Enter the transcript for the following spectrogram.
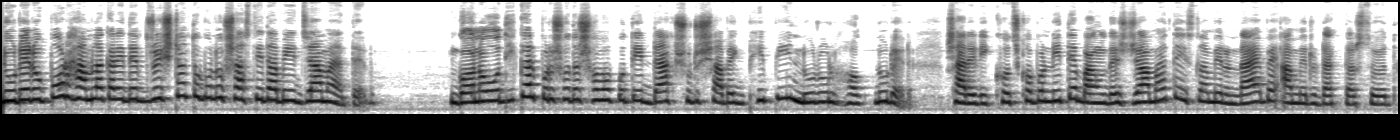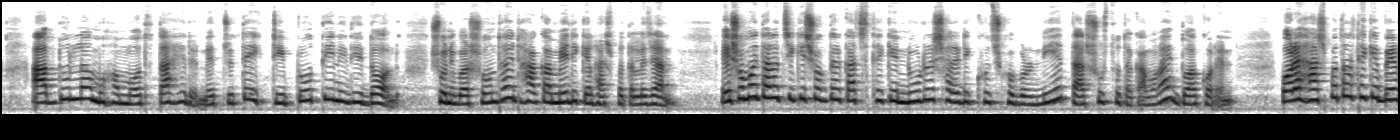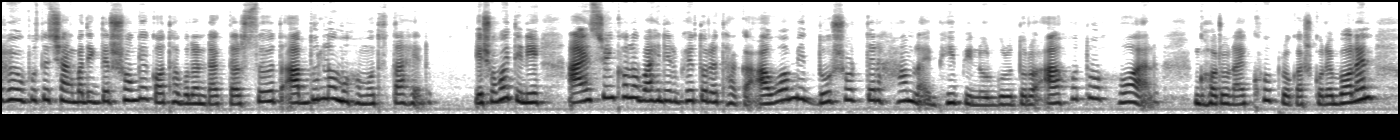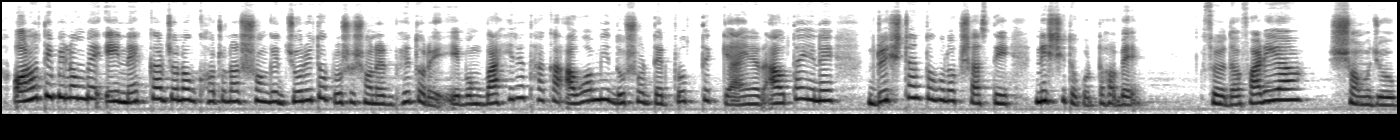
নূরের উপর হামলাকারীদের দৃষ্টান্তমূলক শাস্তি দাবি জামায়াতের। গণ অধিকার পরিষদের সভাপতি ডাকসুর সাবেক ভিপি নুরুল হক নূরের শারীরিক খোঁজখবর নিতে বাংলাদেশ জামায়াতে ইসলামের নায়েবে আমির ডাক্তার সৈয়দ আবদুল্লাহ মোহাম্মদ তাহেরের নেতৃত্বে একটি প্রতিনিধি দল শনিবার সন্ধ্যায় ঢাকা মেডিকেল হাসপাতালে যান। এ সময় তারা চিকিৎসকদের কাছ থেকে নূরের শারীরিক খোঁজখবর নিয়ে তার সুস্থতা কামনায় দোয়া করেন। পরে হাসপাতাল থেকে বের হয়ে উপস্থিত সাংবাদিকদের সঙ্গে কথা বলেন ডাক্তার সৈয়দ আবদুল্লাহ মোহাম্মদ তাহের। এ সময় তিনি আইন শৃঙ্খলা বাহিনীর ভেতরে থাকা আওয়ামী দোসরদের হামলায় ভিপি নূর গুরুতর আহত হওয়ার ঘটনায় ক্ষোভ প্রকাশ করে বলেন, অনতিবিলম্বে এই নেককারজনক ঘটনার সঙ্গে জড়িত প্রশাসনের ভেতরে এবং বাহিরে থাকা আওয়ামী দোসরদের প্রত্যেককে আইনের আওতায় এনে দৃষ্টান্তমূলক শাস্তি নিশ্চিত করতে হবে। সৈয়দা ফারিয়া, সমযোগ।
